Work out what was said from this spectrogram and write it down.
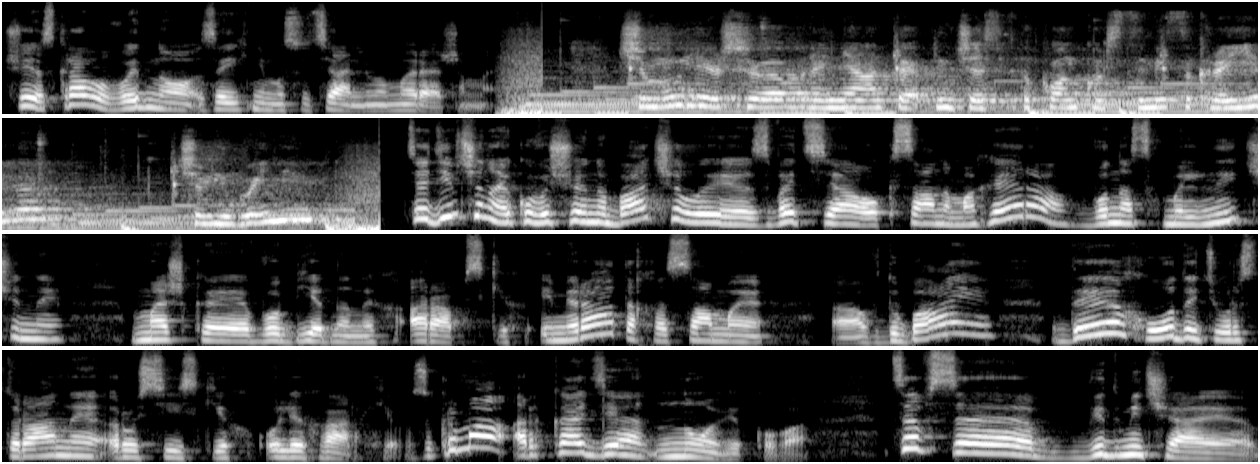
що яскраво видно за їхніми соціальними мережами. Чому я вирішила прийняти участь у конкурсі Міс Україна? Чому ви ні? Ця дівчина, яку ви щойно бачили, зветься Оксана Магера. Вона з Хмельниччини, мешкає в Об'єднаних Арабських Еміратах, а саме в Дубаї, де ходить у ресторани російських олігархів, зокрема Аркадія Новікова. Це все відмічає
